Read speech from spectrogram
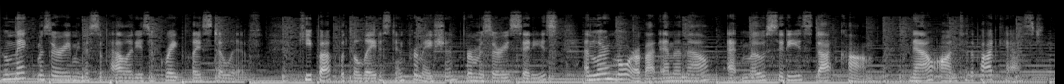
who make Missouri municipalities a great place to live. Keep up with the latest information for Missouri cities and learn more about MML at mocities.com. Now, on to the podcast.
